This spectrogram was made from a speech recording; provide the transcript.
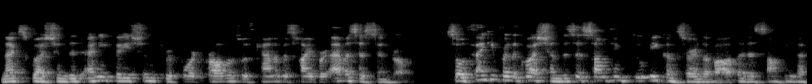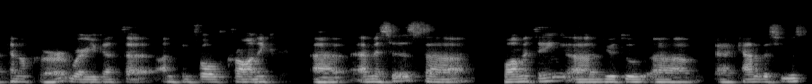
Next question: Did any patient report problems with cannabis hyperemesis syndrome? So thank you for the question. This is something to be concerned about. That is something that can occur where you get uh, uncontrolled chronic uh, emesis, uh, vomiting uh, due to uh, uh, cannabis use.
